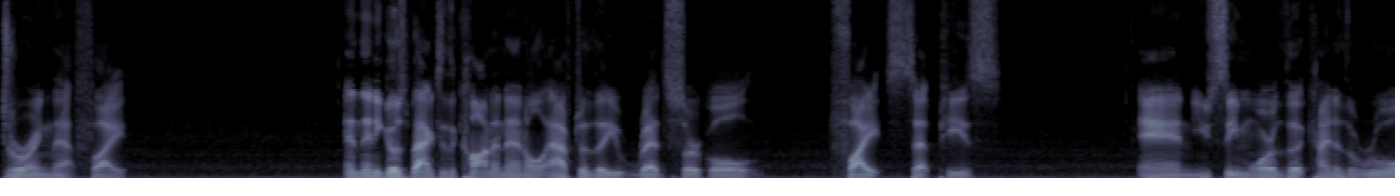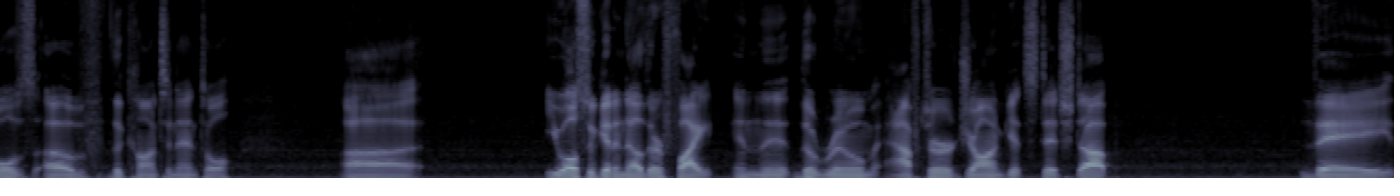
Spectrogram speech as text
during that fight. And then he goes back to the Continental after the Red Circle fight set piece. And you see more of the kind of the rules of the Continental. Uh, you also get another fight in the, the room after John gets stitched up they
